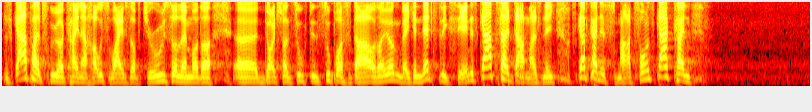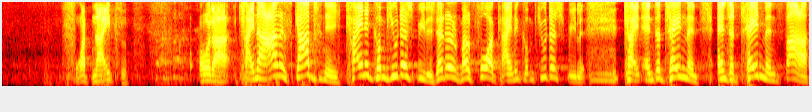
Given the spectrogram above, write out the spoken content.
Das gab halt früher keine Housewives of Jerusalem oder äh, Deutschland sucht den Superstar oder irgendwelche Netflix-Serien. Das gab es halt damals nicht. Es gab keine Smartphones, es gab kein Fortnite oder keine Ahnung, es gab es nicht. Keine Computerspiele. Stell dir das mal vor, keine Computerspiele. Kein Entertainment. Entertainment war,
